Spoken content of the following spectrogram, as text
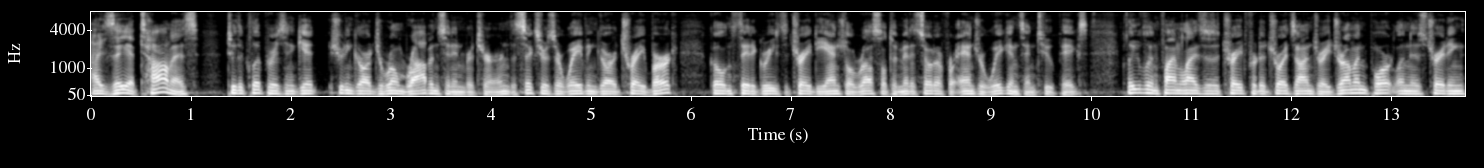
Isaiah Thomas to the Clippers and get shooting guard Jerome Robinson in return. The Sixers are waiving guard Trey Burke. Golden State agrees to trade D'Angelo Russell to Minnesota for Andrew Wiggins and two picks. Cleveland finalizes a trade for Detroit's Andre Drummond. Portland is trading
